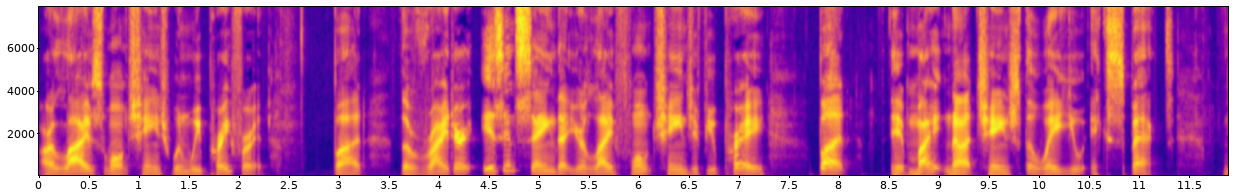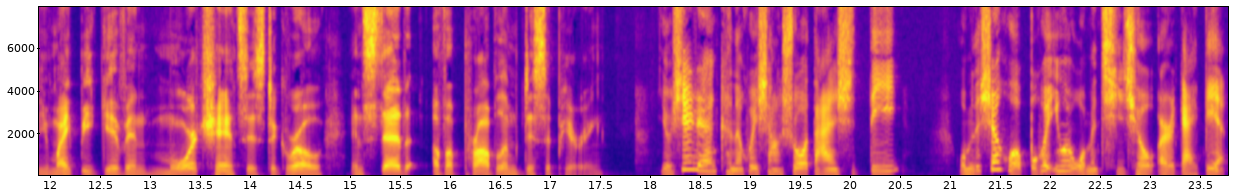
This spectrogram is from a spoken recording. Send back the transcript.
Our lives won't change when we pray for it. But the writer isn't saying that your life won't change if you pray, but it might not change the way you expect. You might be given more chances to grow instead of a problem disappearing. 有些人可能会想说，答案是 D，我们的生活不会因为我们祈求而改变。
